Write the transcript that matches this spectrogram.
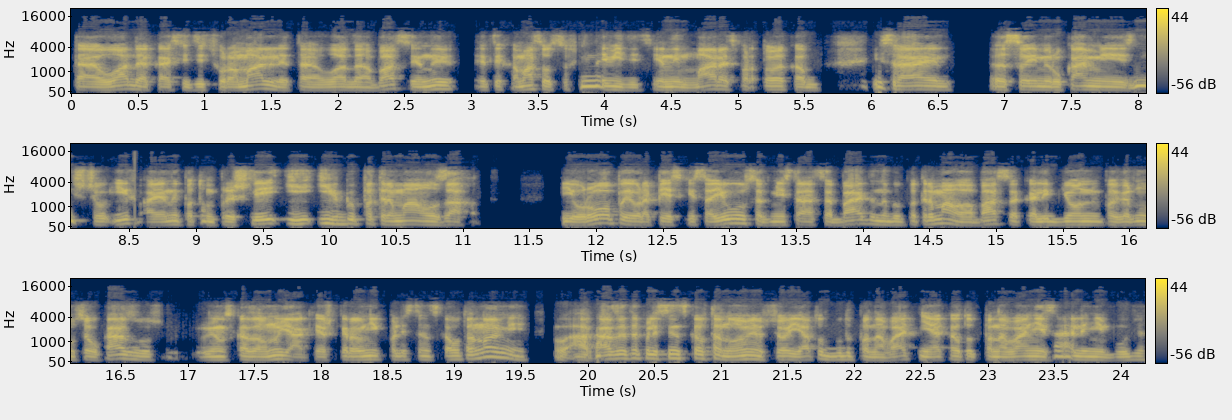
Тая ўлада якая сядзіць у рамалле тая ўлада абас яны этих хамасаўцах ненавідзець яны мараць про тое каб Ізраиль сваімі руками знішчыў іх а яны потом прыйшлі і іх бы падтрымаў захад Еўропа еўрапейскі саюз адміністрацыя байдена бы падтрымала абаса калі б ён павярнуўся указу ён сказал ну як я ж кіраўнік палестынскай аўтаноміі аказ это палестынская аўтаномія все я тут буду панаваць ніякага тут панавання Ізраілі не будзе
